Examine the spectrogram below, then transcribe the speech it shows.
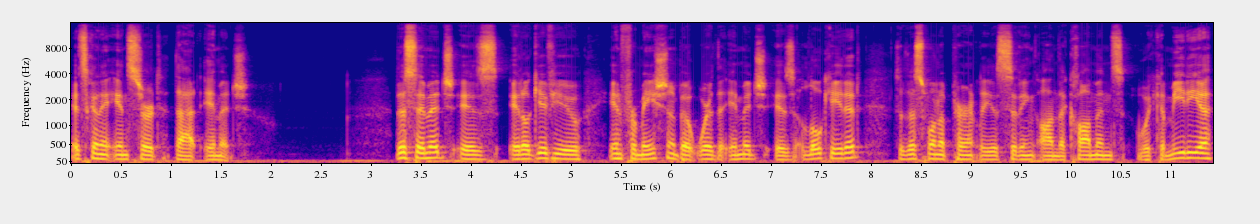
it's going to insert that image. This image is, it'll give you information about where the image is located. So this one apparently is sitting on the commons wikimedia.org.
